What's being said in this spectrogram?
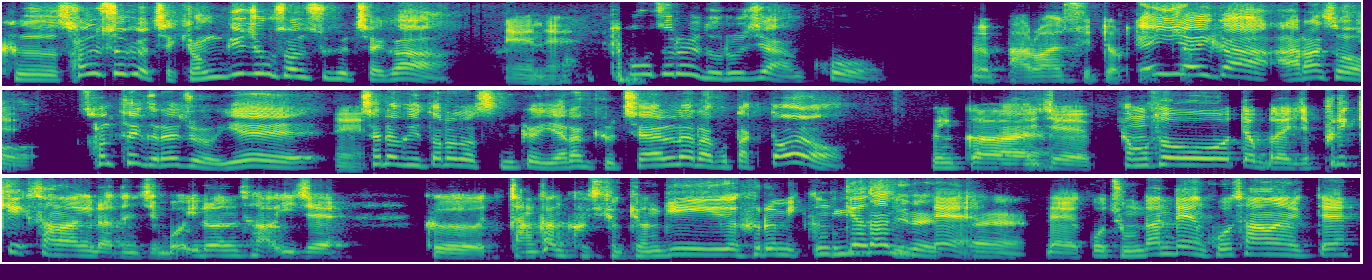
그 선수 교체, 경기 중 선수 교체가 네네. 포즈를 누르지 않고 바로 할 수 있도록 돼 있죠. AI가 알아서 네. 선택을 해줘요. 얘 네. 체력이 떨어졌으니까 얘랑 교체할래라고 딱 떠요. 그러니까 네. 이제 평소 때보다 이제 프리킥 상황이라든지 뭐 이런 사 이제 그 잠깐 그 경기 흐름이 끊겼을 때, 돼. 네. 네, 그 중단된 그 상황일 때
